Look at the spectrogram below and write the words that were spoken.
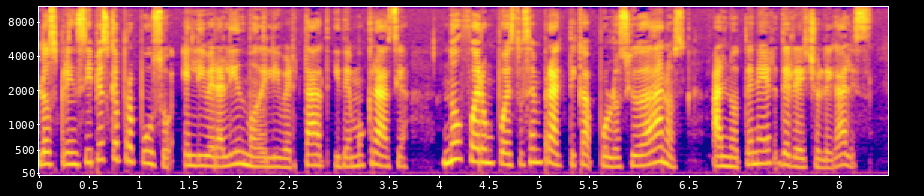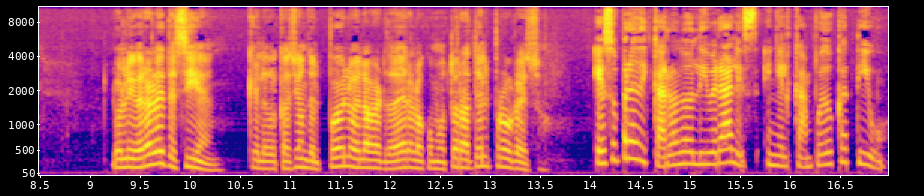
Los principios que propuso el liberalismo de libertad y democracia no fueron puestos en práctica por los ciudadanos al no tener derechos legales. Los liberales decían que la educación del pueblo es la verdadera locomotora del progreso. Eso predicaron los liberales en el campo educativo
